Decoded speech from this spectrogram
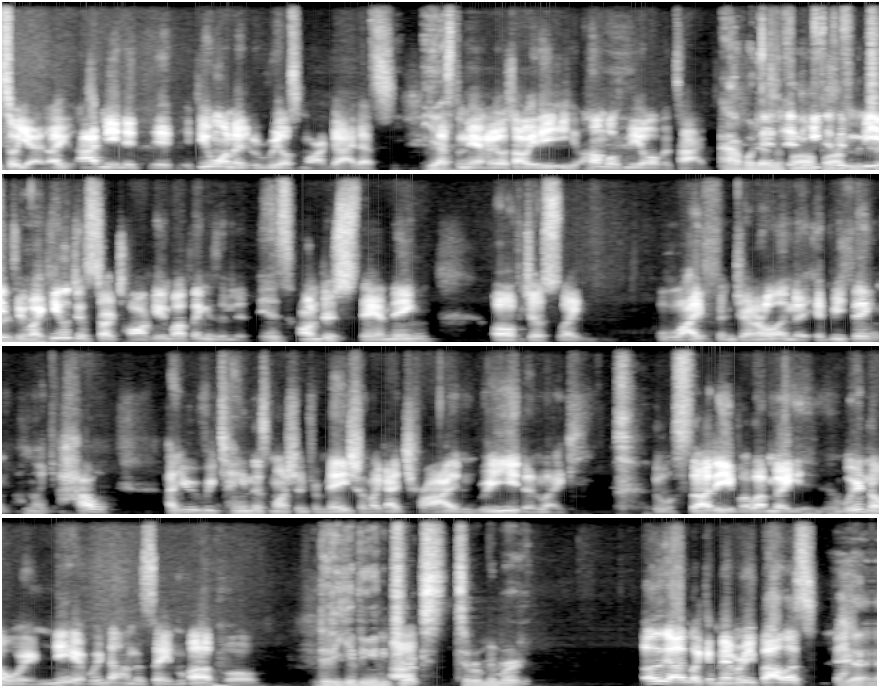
so yeah, I, I mean, it, it, if you wanted a real smart guy, that's yeah, that's the man. He, he humbles me all the time, apple doesn't and, and he doesn't mean to. man. Like he'll just start talking about things, and his understanding of just like life in general and everything. I'm like, how how do you retain this much information? Like I try and read and like study, but I'm like, we're nowhere near. We're not on the same level. Did he give you any uh, tricks to remember? Oh yeah, like a memory palace. Yeah.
